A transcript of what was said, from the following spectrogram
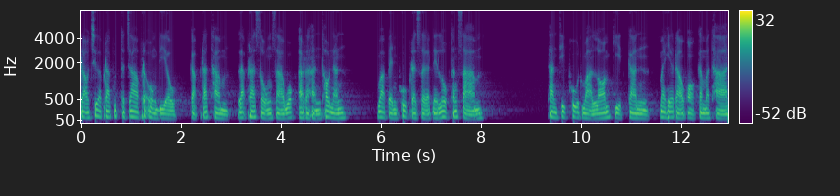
เราเชื่อพระพุทธเจ้าพระองค์เดียว กับพระธรรมและพระสงฆ์สาวกอรหันเท่านั้น ว่าเป็นผู้ประเสริฐในโลกทั้งสามท่านที่พูดหวานล้อมกีดกันไม่ให้เราออกกรรมฐาน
